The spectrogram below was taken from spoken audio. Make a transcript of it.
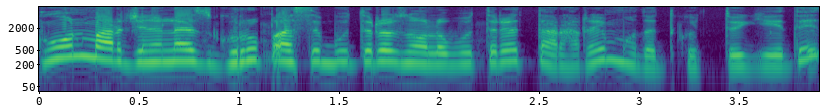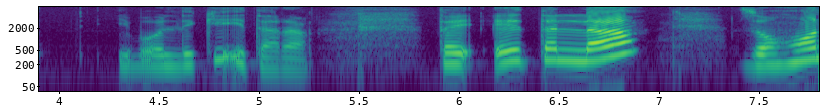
গুণ মার্জিনালাইজ গ্রুপ আছে বুতরে জলবুতরে তারারে মদত করতে গিয়ে দে ই বল দেখি ই তারা তাই এ তাল্লা যখন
